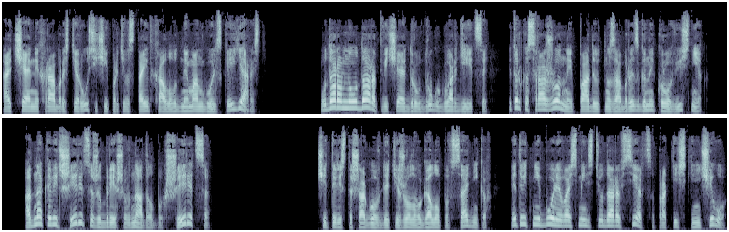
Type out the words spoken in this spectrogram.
Отчаянной храбрости русичей противостоит холодная монгольская ярость. Ударом на удар отвечают друг другу гвардейцы, и только сраженные падают на забрызганный кровью снег. Однако ведь ширится же брешь в надолбах, ширится. 400 шагов для тяжелого галопа всадников – это ведь не более 80 ударов сердца, практически ничего.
